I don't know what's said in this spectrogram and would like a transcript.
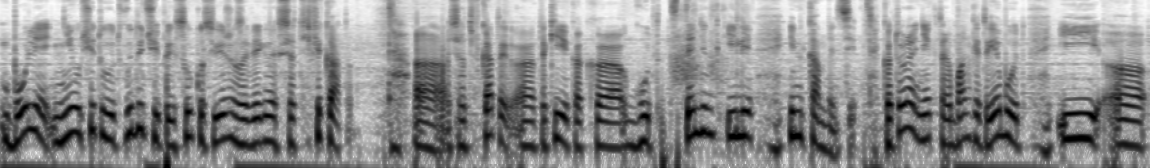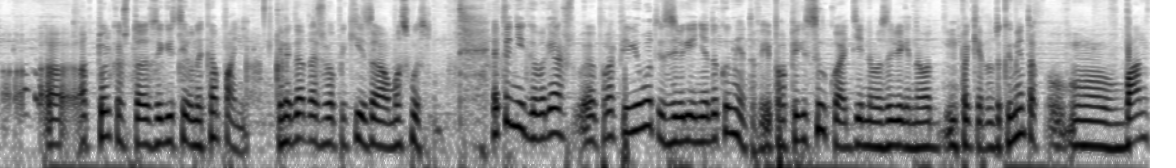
более не учитывают выдачу и пересылку свежих заверенных сертификатов. Э, сертификаты э, такие как Good Standing или Incumbency, которые некоторые банки требуют и от только что зарегистрированной компании, иногда даже вопреки здравому смыслу. Это не говоря про перевод и заверение документов и про пересылку отдельного заверенного пакета документов в банк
